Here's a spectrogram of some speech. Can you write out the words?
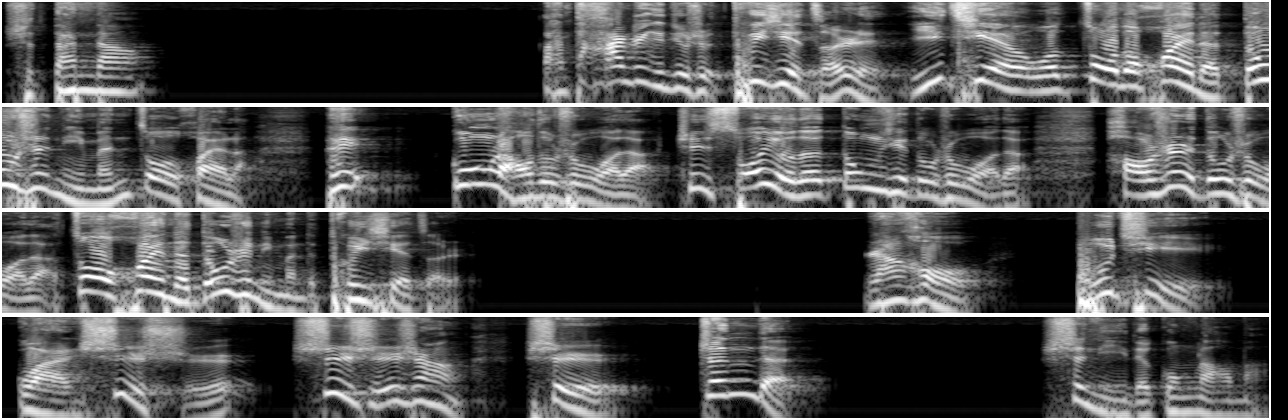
是担当，啊，他这个就是推卸责任，一切我做的坏的都是你们做坏了，嘿，功劳都是我的，这所有的东西都是我的，好事都是我的，做坏的都是你们的，推卸责任。然后不去管事实，事实上是真的，是你的功劳吗？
